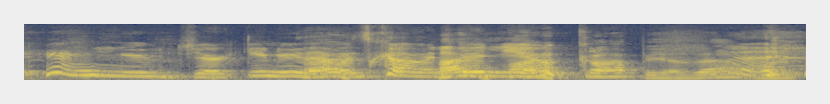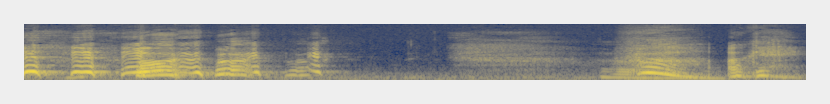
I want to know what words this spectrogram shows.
you jerk! You knew that was coming, I didn't want a you? copy of that one. Okay.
